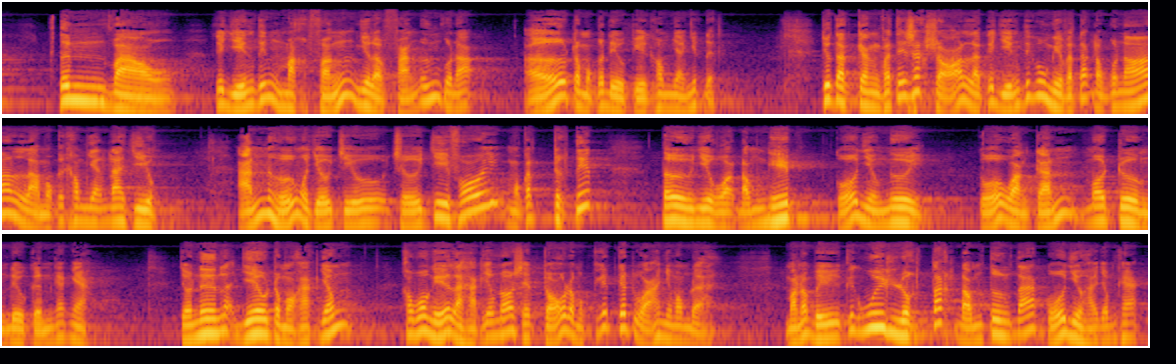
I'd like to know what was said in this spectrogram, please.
tin vào cái diễn tiến mặt phẳng như là phản ứng của nó ở trong một cái điều kiện không gian nhất định. Chúng ta cần phải thấy rất rõ là cái diễn tiến của nghiệp và tác động của nó là một cái không gian đa chiều, ảnh hưởng và chịu chịu sự chi phối một cách trực tiếp từ nhiều hoạt động nghiệp của nhiều người, của hoàn cảnh, môi trường, điều kiện khác nhau. Cho nên là gieo trồng một hạt giống không có nghĩa là hạt giống đó sẽ trổ ra một kết kết quả như mong đợi mà nó bị cái quy luật tác động tương tác của nhiều hạt giống khác.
